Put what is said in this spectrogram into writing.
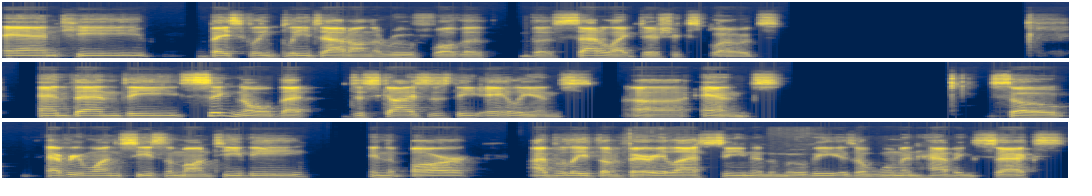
and he basically bleeds out on the roof while the the satellite dish explodes and then the signal that disguises the aliens uh, ends. So everyone sees them on TV in the bar. I believe the very last scene in the movie is a woman having sex.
